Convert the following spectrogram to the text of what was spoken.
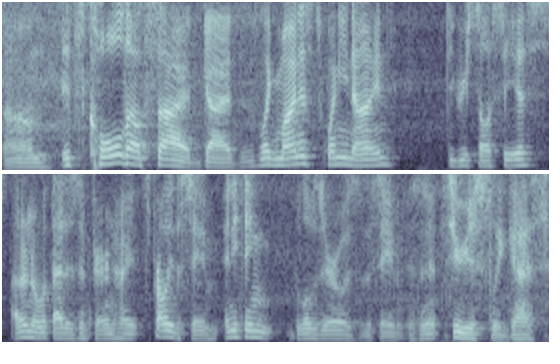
Um, it's cold outside, guys. It's like minus 29 degrees Celsius. I don't know what that is in Fahrenheit. It's probably the same. Anything below zero is the same, isn't it? Seriously, guys.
